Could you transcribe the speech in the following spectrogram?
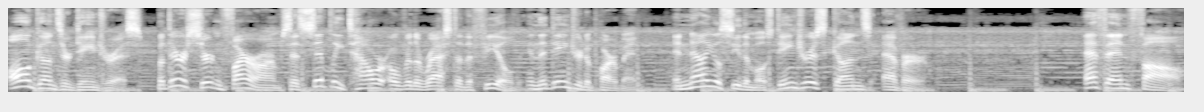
All guns are dangerous, but there are certain firearms that simply tower over the rest of the field in the danger department, and now you'll see the most dangerous guns ever. FN FAL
